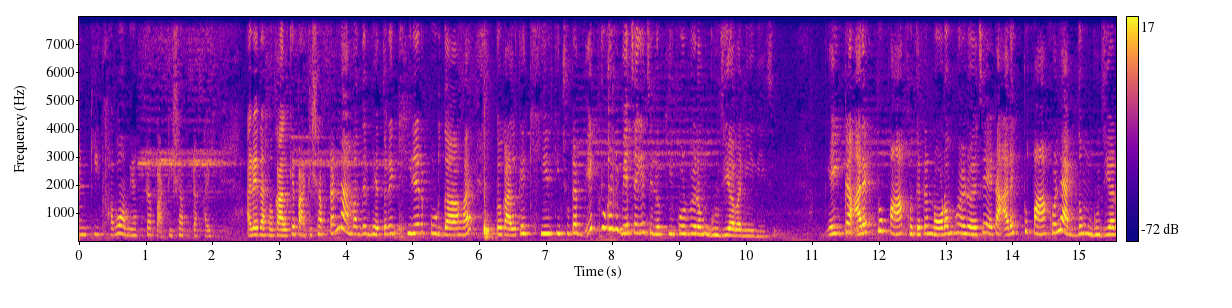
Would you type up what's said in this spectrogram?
আর কি খাব? আমি একটা পাটি সাপটা খাই। আরে দেখো, কালকে পাটি সাপটার না আমাদের ভেতরে ক্ষীরের পুর দেওয়া হয়। তো কালকে ক্ষীর কিছুটা একটুখানি বেঁচে গেছিল, কি করব এরকম গুজিয়া বানিয়ে দিয়েছি। এইটা আরেকটু পাক হতো, এটা নরম হয়ে রয়েছে, এটা আরেকটু পাক হলে একদম গুজিয়ার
